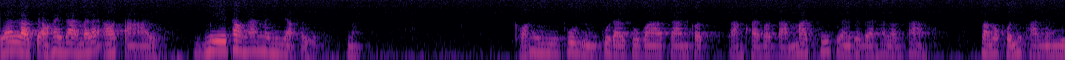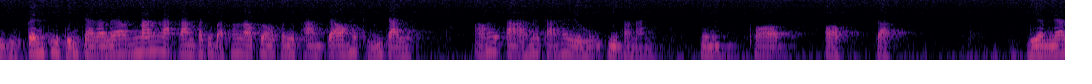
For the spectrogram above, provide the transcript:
แล้วเราจะเอาให้ได้ไม่ได้เอาตาย มีเท่านั้นไม่มีอย่างอื่นนะขอให้มีผู้หนึ่งผู้ใดครูบาอาจารย์ก็ตามใครก็ตามมาชี้แจงแสดงให้เราทราบว่ามรรคผลนิพพานยังมีอยู่ เป็นที่ถึงใจเราแล้ว นั้นละการปฏิบัติของเราเพื่อมรรคผลนิพพานจะเอาให้ถึงใจ เอาให้ตายไม่ตายให้รู้มีเท่านั้นเห็นพอออกจากเรียนแล้ว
